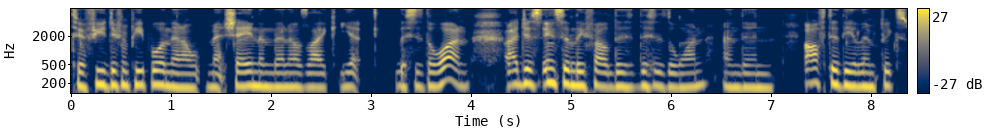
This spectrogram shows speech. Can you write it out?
to a few different people and then I met Shane and then I was like, yeah, this is the one. I just instantly felt this this is the one. And then after the Olympics,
